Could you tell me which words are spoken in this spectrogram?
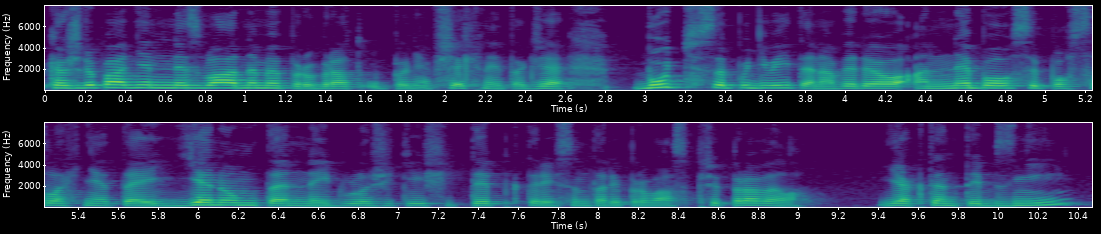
Každopádně nezvládneme probrat úplně všechny, takže buď se podívejte na video, a nebo si poslechněte jenom ten nejdůležitější tip, který jsem tady pro vás připravila. Jak ten tip zní?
